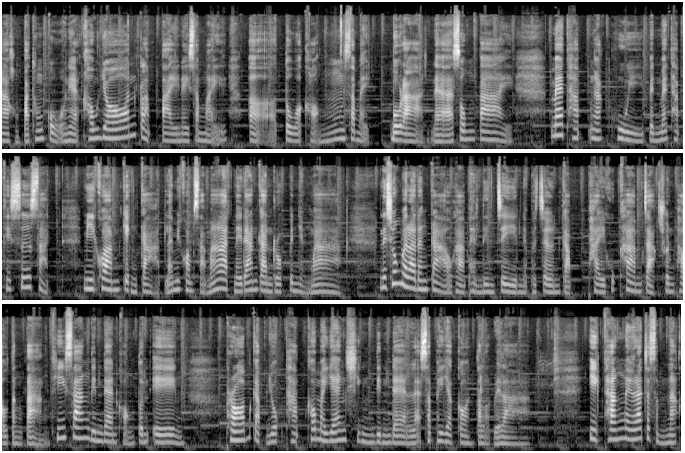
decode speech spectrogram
มาของปลาท่องโกเนี่ยเขาย้อนกลับไปในสมัยตัวของสมัยโบราณนะคะทรงใต้ แม่ทัพงักหุย เป็นแม่ทัพที่ซื่อสัตย์มีความเก่งกาจและมีความสามารถในด้านการรบเป็นอย่างมาก ในช่วงเวลาดังกล่าวค่ะ แผ่นดินจีนเนี่ยเผชิญกับภัยคุกคามจากชนเผ่าต่างๆ ที่สร้างดินแดนของตนเอง พร้อมกับยกทัพเข้ามาแย่งชิงดินแดนและทรัพยากรตลอดเวลา อีกทั้งในราชสำนัก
